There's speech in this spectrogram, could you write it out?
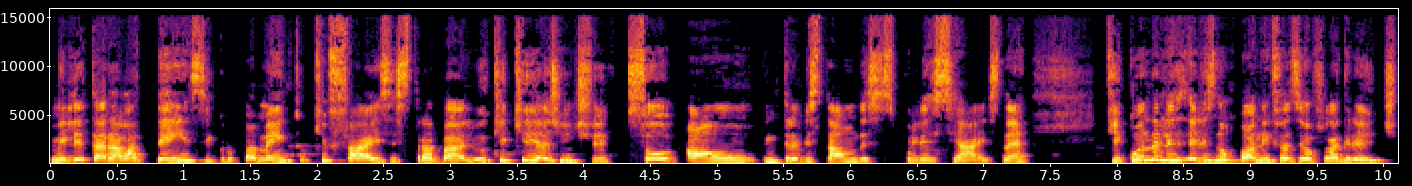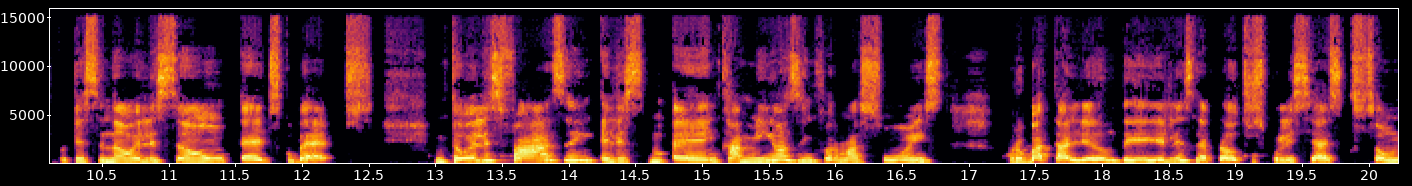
militar ela tem esse grupamento que faz esse trabalho. O que, que a gente soube ao entrevistar um desses policiais, né? Que quando eles, eles não podem fazer o flagrante, porque senão eles são é, descobertos. Então eles fazem, eles é, encaminham as informações para o batalhão deles, né, para outros policiais que são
